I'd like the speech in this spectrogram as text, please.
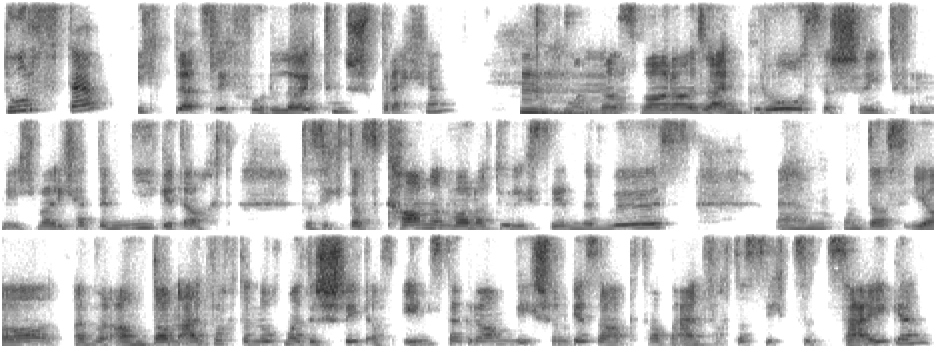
durfte ich plötzlich vor Leuten sprechen. Mhm. Und das war also ein großer Schritt für mich, weil ich hätte nie gedacht, dass ich das kann und war natürlich sehr nervös. Ähm, und das, ja, aber, und dann einfach dann nochmal der Schritt auf Instagram, wie ich schon gesagt habe, einfach das sich zu zeigen,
